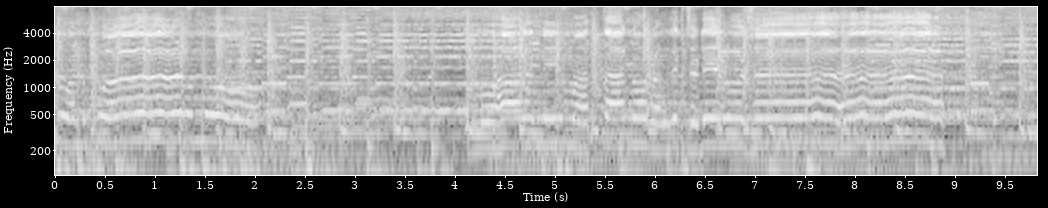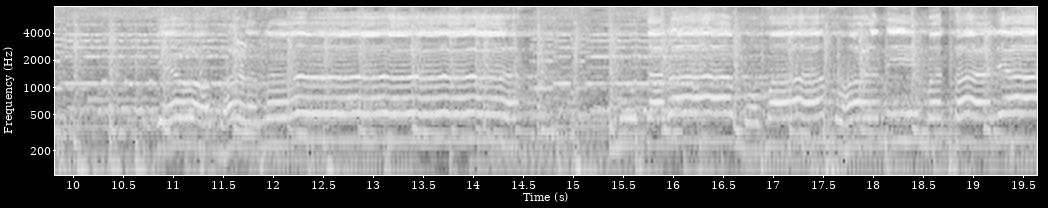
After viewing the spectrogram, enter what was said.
નોનપણમો મોહાળની માતાનો રંગ ચડેલો છે. કેવો ભળના તારા મોમાં મોહળની મથાલ્યા.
